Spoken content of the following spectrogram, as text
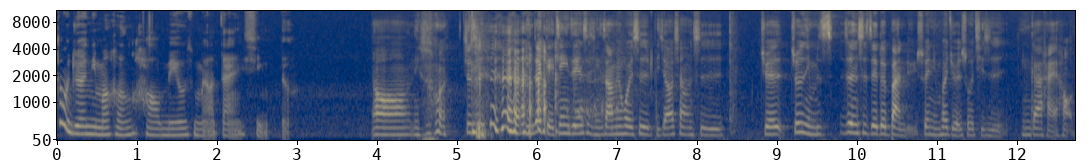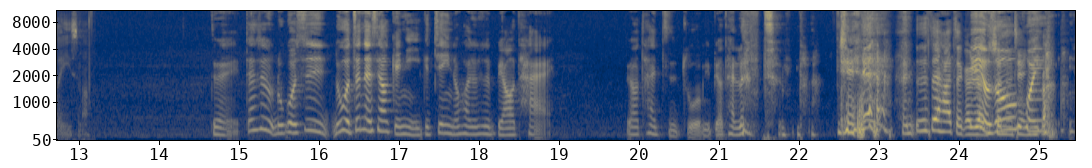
但我觉得你们很好，没有什么要担心的。哦，你说就是 你在给建议这件事情上面，会是比较像是觉得就是你们认识这对伴侣，所以你们会觉得说其实应该还好的意思吗？对，但是如果是如果真的是要给你一个建议的话，就是不要太不要太执着，也不要太认真吧。这是对他整个因为有人生时候婚的建议吧。姻，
